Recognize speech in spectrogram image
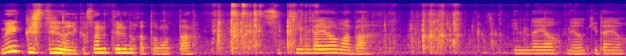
メイクしてるのに重ねてるのかと思った。すっぴんだよまだ。すっぴんだよ寝起きだよ。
